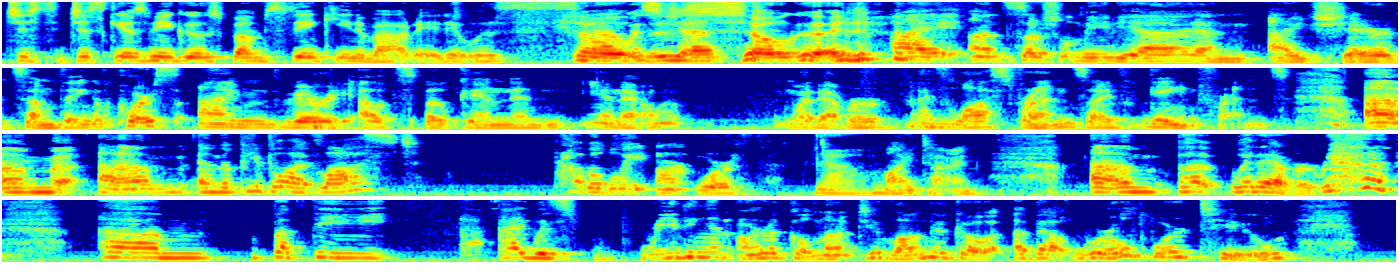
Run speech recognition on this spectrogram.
just it just gives me goosebumps thinking about it. It was so it was it was just- so good. I on social media and I shared something. Of course, I'm very outspoken and you know, whatever. I've lost friends. I've gained friends, um, um, and the people I've lost probably aren't worth No. my time. Um, but whatever. um, but the I was reading an article not too long ago about World War II.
